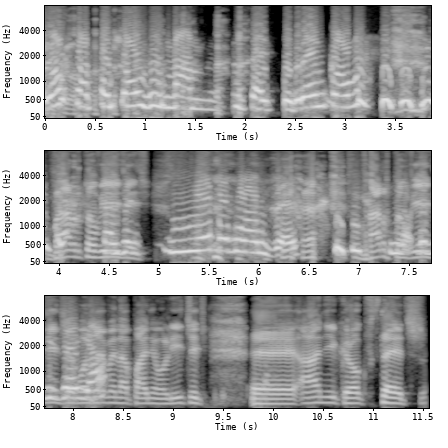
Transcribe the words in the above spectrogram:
Rozkład pociągów mam tutaj pod ręką. Warto wiedzieć. nie pobłądzę. Warto no, wiedzieć że możemy na panią liczyć. E, ani krok wstecz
